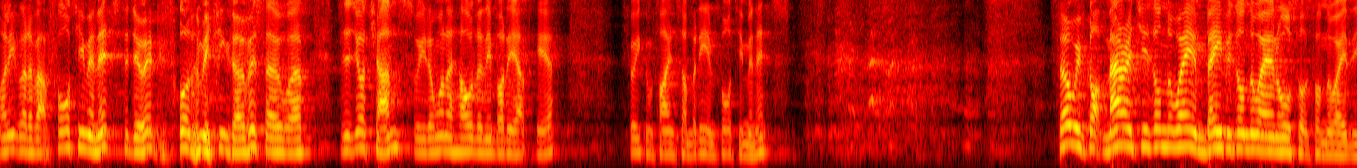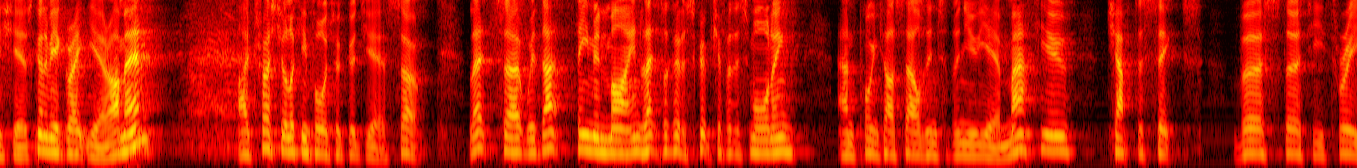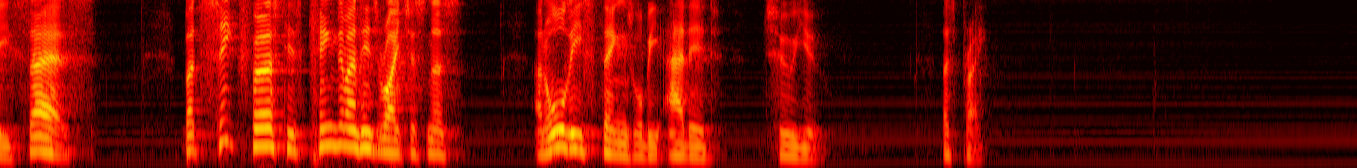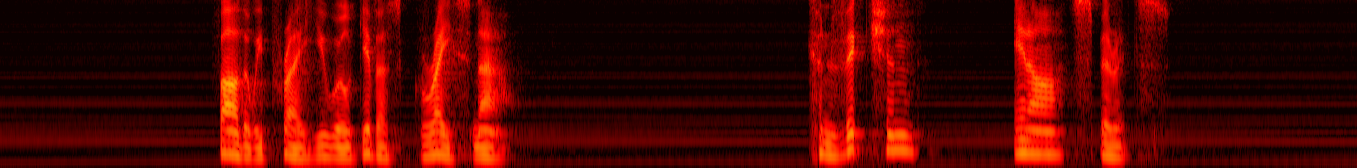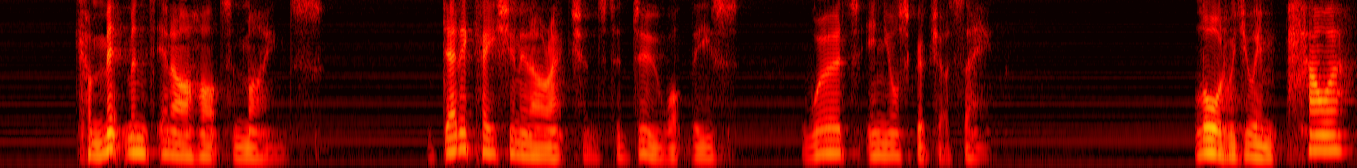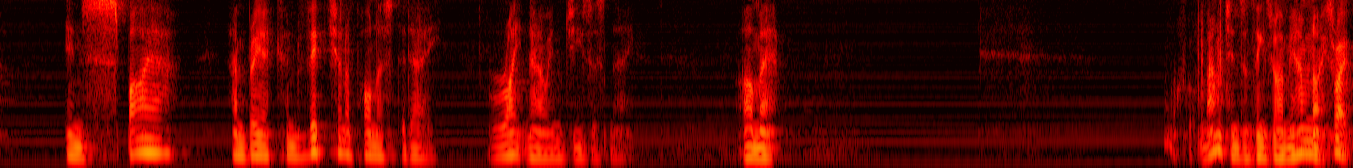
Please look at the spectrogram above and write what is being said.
Well, you've got about 40 minutes to do it before the meeting's over, so uh, this is your chance. We don't want to hold anybody up here. I'm Sure, you can find somebody in 40 minutes. so we've got marriages on the way and babies on the way and all sorts on the way this year. It's going to be a great year. Amen? Amen. I trust you're looking forward to a good year. So let's, uh, with that theme in mind, let's look at a scripture for this morning and point ourselves into the new year. Matthew chapter 6, verse 33 says, but seek first his kingdom and his righteousness, and all these things will be added to you. Let's pray. Father, we pray you will give us grace now, conviction in our spirits, commitment in our hearts and minds dedication in our actions to do what these words in your scripture are saying. Lord, would you empower, inspire, and bring a conviction upon us today, right now, in Jesus' name. Amen. I've got mountains and things behind me. How nice. Right.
